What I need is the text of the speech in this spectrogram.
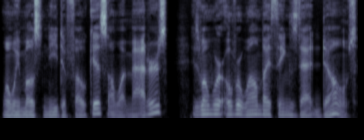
When we most need to focus on what matters is when we're overwhelmed by things that don't.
